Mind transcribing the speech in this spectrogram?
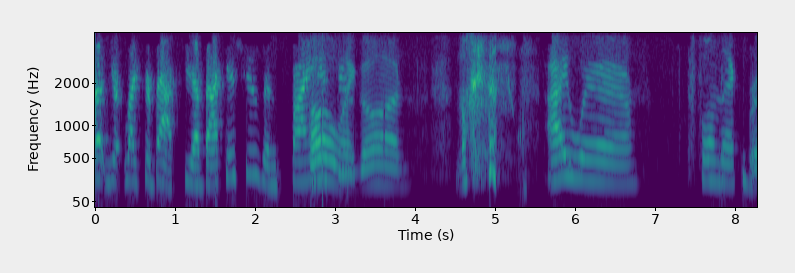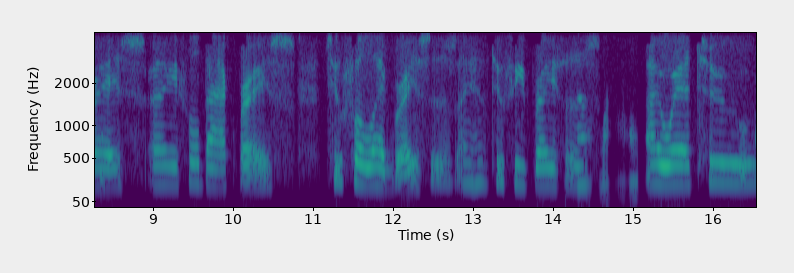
uh, your, like your back. Do you have back issues and spine oh, issues? Oh my god. I wear full neck brace, a full back brace, two full leg braces. I have two feet braces. Oh, wow. I wear two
